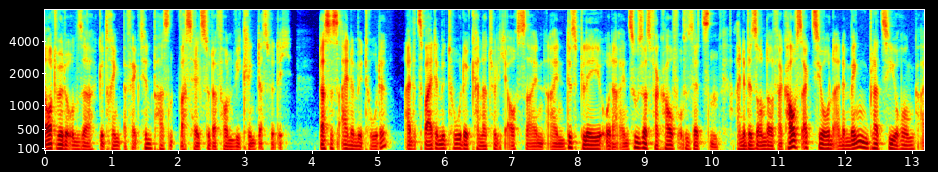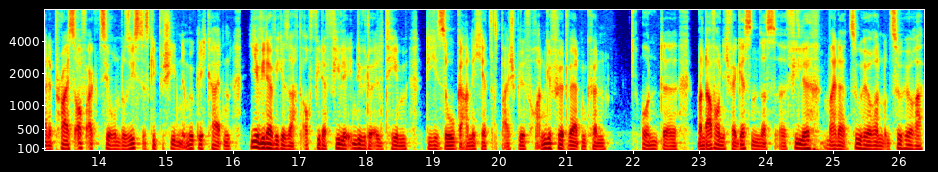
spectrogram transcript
Dort würde unser Getränk perfekt hinpassen. Was hältst du davon? Wie klingt das für dich? Das ist eine Methode. Eine zweite Methode kann natürlich auch sein, ein Display oder einen Zusatzverkauf umzusetzen, eine besondere Verkaufsaktion, eine Mengenplatzierung, eine Price-Off-Aktion. Du siehst, es gibt verschiedene Möglichkeiten. Hier wieder, wie gesagt, auch wieder viele individuelle Themen, die so gar nicht jetzt als Beispiel vorangeführt werden können. Und äh, man darf auch nicht vergessen, dass äh, viele meiner Zuhörerinnen und Zuhörer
